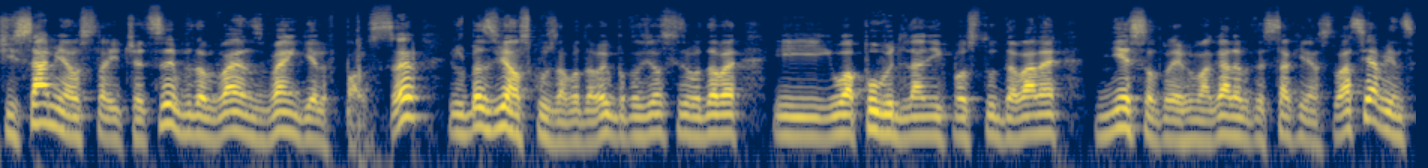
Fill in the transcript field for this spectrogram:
ci sami Australijczycy, wydobywając węgiel w Polsce, już bez związków zawodowych, bo to związki zawodowe i łapówy dla nich po prostu dawane nie są tutaj wymagane, bo to jest taka sytuacja, więc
